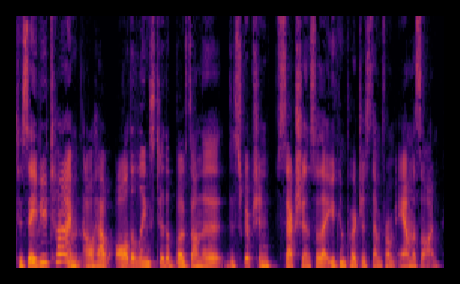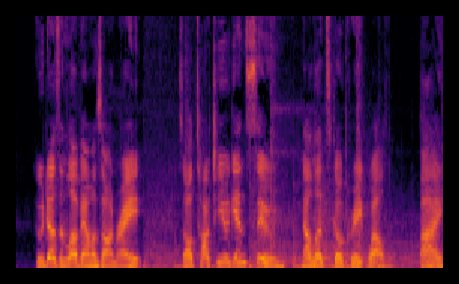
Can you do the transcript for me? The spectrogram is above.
To save you time, I'll have all the links to the books on the description section so that you can purchase them from Amazon. Who doesn't love Amazon, right? So I'll talk to you again soon. Now let's go create wealth. Bye.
